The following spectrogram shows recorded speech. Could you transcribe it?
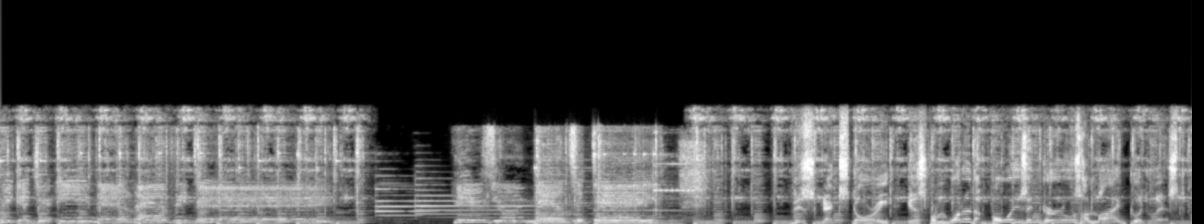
we get your email every day. Here's your mail today. This next story is from one of the boys and girls on my good list.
